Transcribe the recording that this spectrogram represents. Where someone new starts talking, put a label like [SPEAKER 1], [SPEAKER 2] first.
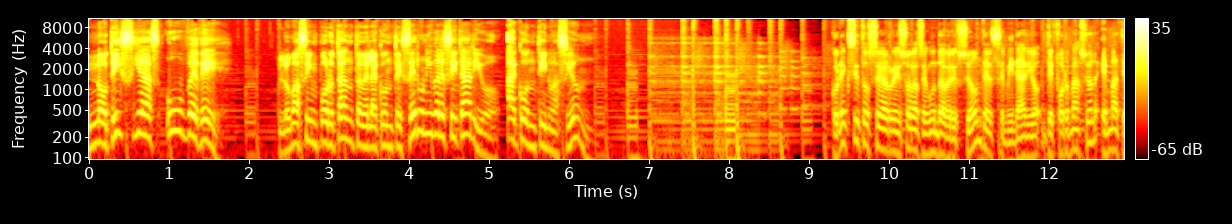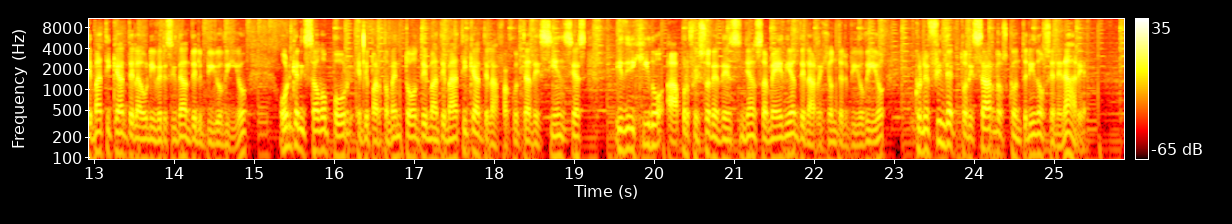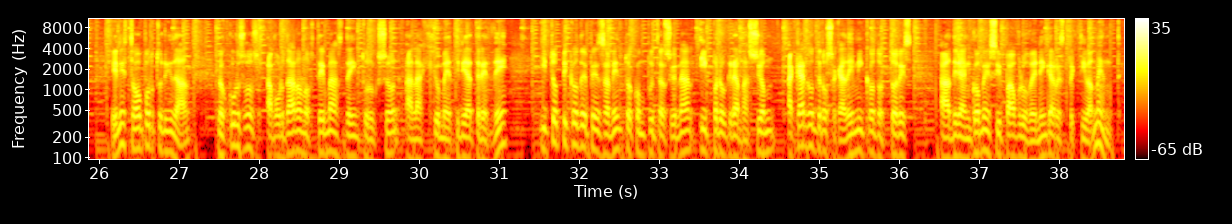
[SPEAKER 1] Noticias VB. Lo más importante del acontecer universitario a continuación.
[SPEAKER 2] Con éxito se realizó la segunda versión del seminario de formación en matemáticas de la Universidad del Biobío, organizado por el Departamento de Matemáticas de la Facultad de Ciencias y dirigido a profesores de enseñanza media de la región del Biobío, con el fin de actualizar los contenidos en el área. En esta oportunidad, los cursos abordaron los temas de introducción a la geometría 3D y tópicos de pensamiento computacional y programación a cargo de los académicos doctores Adrián Gómez y Pablo Venega respectivamente.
